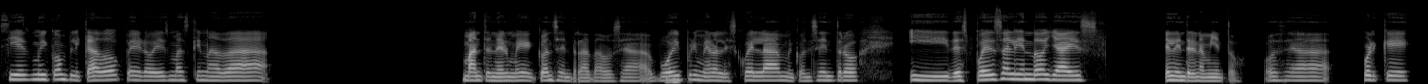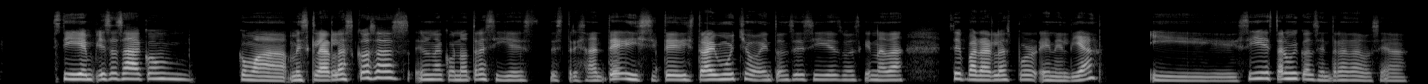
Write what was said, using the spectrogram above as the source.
sí es muy complicado, pero es más que nada mantenerme concentrada, o sea, voy primero a la escuela, me concentro y después saliendo ya es el entrenamiento, o sea, porque si empiezas a con, como a mezclar las cosas una con otra, sí es estresante y sí te distrae mucho, entonces sí es más que nada separarlas por en el día y sí estar muy concentrada, o sea,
